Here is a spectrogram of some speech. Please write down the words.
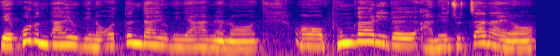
예, 그런 다육이는 어떤 다육이냐 하면은 어 분갈이를 안 해줬잖아요.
